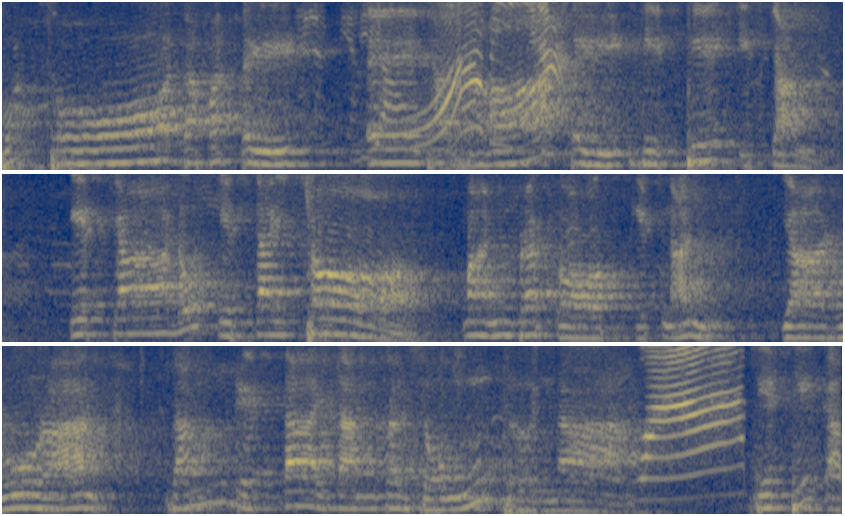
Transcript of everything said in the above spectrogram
พุทโธตปฏิเอชาสาติสิทธิอิจจังกิจจานุกิจใดชอบ มันประกอบกิจนั้น อย่ารู้ร้างสำเร็จได้ดังประสงค์เถินนาว้าดสิทธิกรร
